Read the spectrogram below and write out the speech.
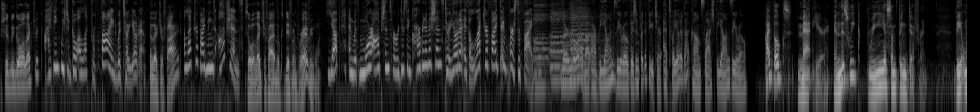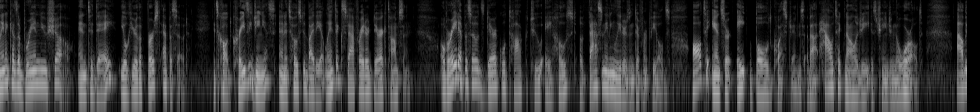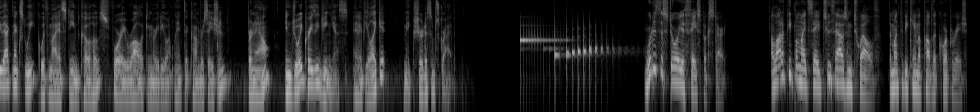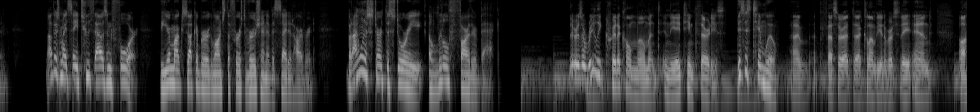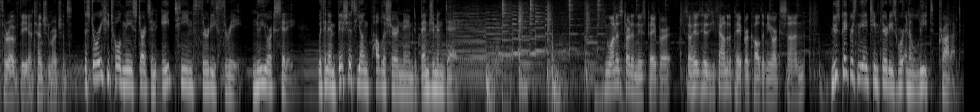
Should we go electric? I think we should go electrified with Toyota. Electrified? Electrified means options. So electrified looks different for everyone. Yup, and with more options for reducing carbon emissions, Toyota is electrified diversified. Learn more about our Beyond Zero vision for the future at toyota.com slash beyond zero. Hi, folks. Matt here. And this week, bringing you something different. The Atlantic has a brand new show, and today you'll hear the first episode. It's called Crazy Genius, and it's hosted by the Atlantic staff writer Derek Thompson. Over eight episodes, Derek will talk to a host of fascinating leaders in different fields, all to answer eight bold questions about how technology is changing the world. I'll be back next week with my esteemed co hosts for a rollicking Radio Atlantic conversation. For now, enjoy Crazy Genius, and if you like it, make sure to subscribe. Where does the story of Facebook start? A lot of people might say 2012, the month it became a public corporation. Others might say 2004, the year Mark Zuckerberg launched the first version of his site at Harvard. But I want to start the story a little farther back. There is a really critical moment in the 1830s. This is Tim Wu. I'm a professor at uh, Columbia University and author of The Attention Merchants. The story he told me starts in 1833, New York City, with an ambitious young publisher named Benjamin Day. He wanted to start a newspaper, so his, his, he founded a paper called the New York Sun. Newspapers in the 1830s were an elite product.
